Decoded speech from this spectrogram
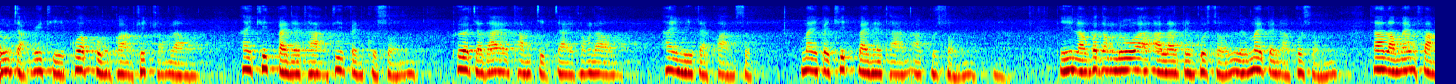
รู้จักวิธีควบคุมความคิดของเรา ให้คิดไปในทางที่เป็นกุศล เพื่อจะได้ทำจิตใจของเรา ให้มีแต่ความสุข ไม่ไปคิดไปในทางอากุศล ทีนี้เราก็ต้องรู้ว่าอะไรเป็นกุศลหรือไม่เป็นอกุศล ถ้าเราไม่ฟัง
